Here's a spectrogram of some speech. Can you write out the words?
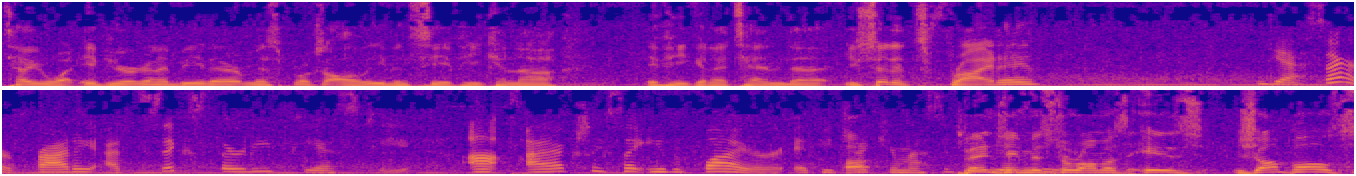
tell you what. If you're going to be there, Miss Brooks, I'll even see if he can, uh, if he can attend. Uh, you said it's Friday. Yes, sir. Friday at 6:30 PST. Uh, I actually sent you the flyer. If you check Uh, your messages, Benji, Mr. Ramos, is Jean Paul's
